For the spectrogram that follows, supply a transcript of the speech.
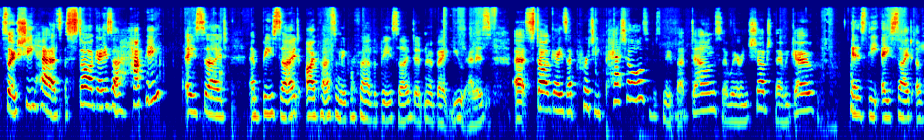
So she has Stargazer Happy, A-side and B-side. I personally prefer the B-side. Don't know about you, Alice. Uh, Stargazer Pretty Petals. Just move that down so we're in shot. There we go is the A side of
